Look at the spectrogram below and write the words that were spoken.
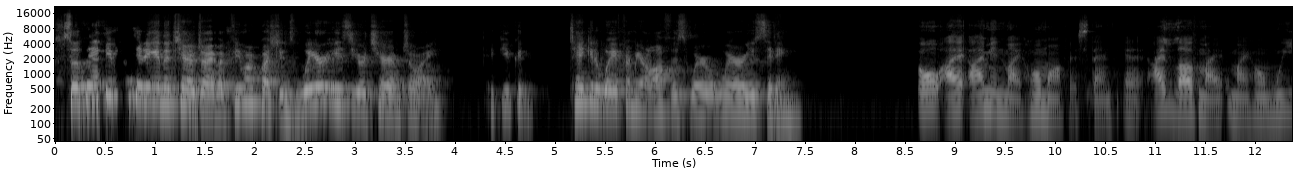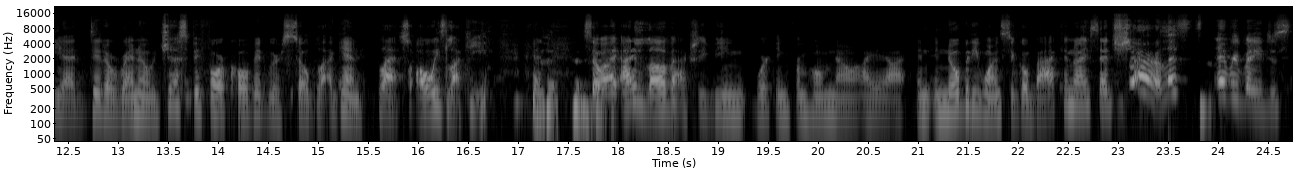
so, thank you for sitting in the chair of joy. I have a few more questions. Where is your chair of joy? If you could take it away from your office, where where are you sitting? Oh, I, I'm in my home office then. Uh, I love my, my home. We uh, did a reno just before COVID. We are so bla- again blessed, always lucky. and so I, I love actually being working from home now. I uh, and, and nobody wants to go back. And I said, sure, let's everybody just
